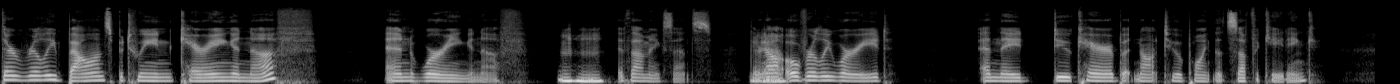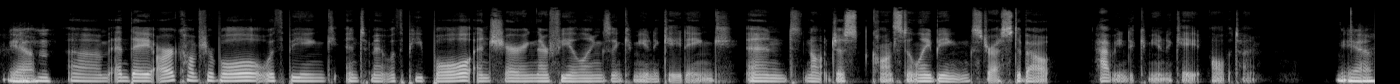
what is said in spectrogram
they're really balanced between caring enough and worrying enough, Mhm. if that makes sense. They're Yeah. not overly worried and they do care but not to a point that's suffocating. Yeah. Mhm. Um, and they are comfortable with being intimate with people and sharing their feelings and communicating and not just constantly being stressed about having to communicate all the time. Yeah.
